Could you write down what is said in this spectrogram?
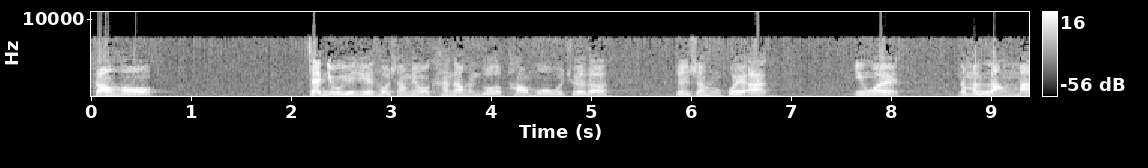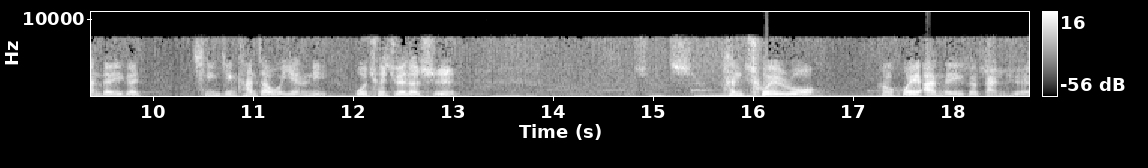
然后。在纽约街头上面，我看到很多的泡沫，我觉得人生很灰暗，因为那么浪漫的一个情境看在我眼里，我却觉得是很脆弱、很灰暗的一个感觉。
